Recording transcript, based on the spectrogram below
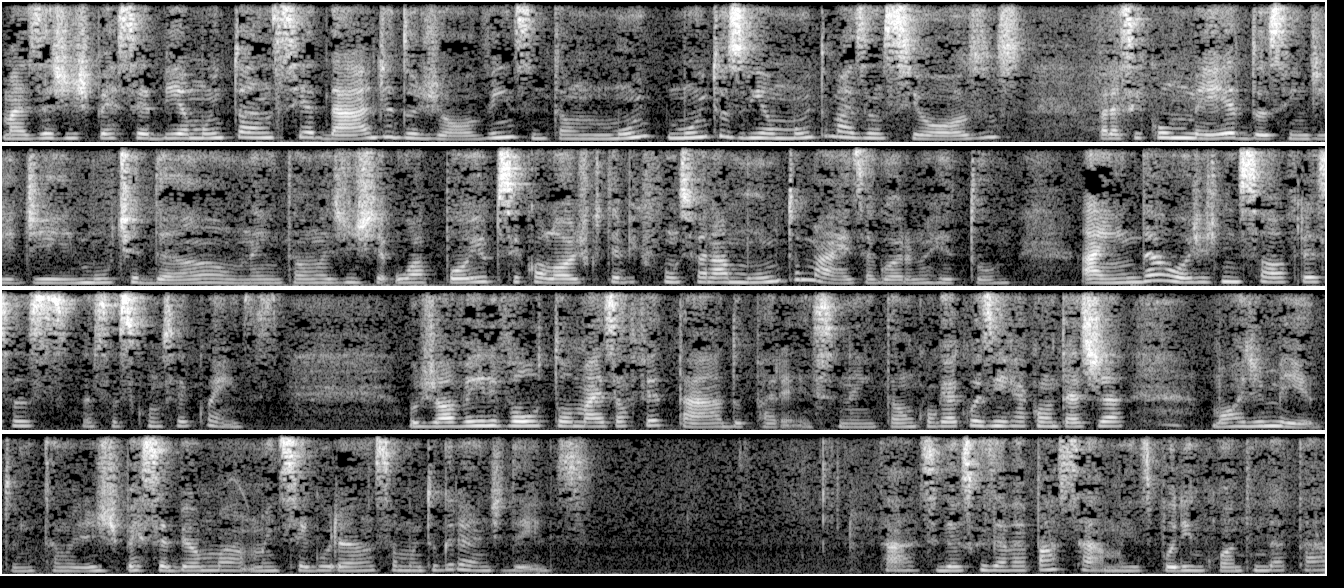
mas a gente percebia muito a ansiedade dos jovens, então mu muitos vinham muito mais ansiosos, parece que com medo assim de, de multidão, né? Então a gente, o apoio psicológico teve que funcionar muito mais agora no retorno. Ainda hoje a gente sofre essas, essas consequências o jovem ele voltou mais afetado, parece, né? Então qualquer coisinha que acontece já morre de medo. Então a gente percebeu uma, uma insegurança muito grande deles. Tá, se Deus quiser vai passar, mas por enquanto ainda tá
